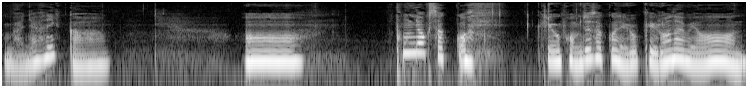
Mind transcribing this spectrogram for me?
많이 하니까 어 폭력 사건 그리고 범죄 사건 이렇게 일어나면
